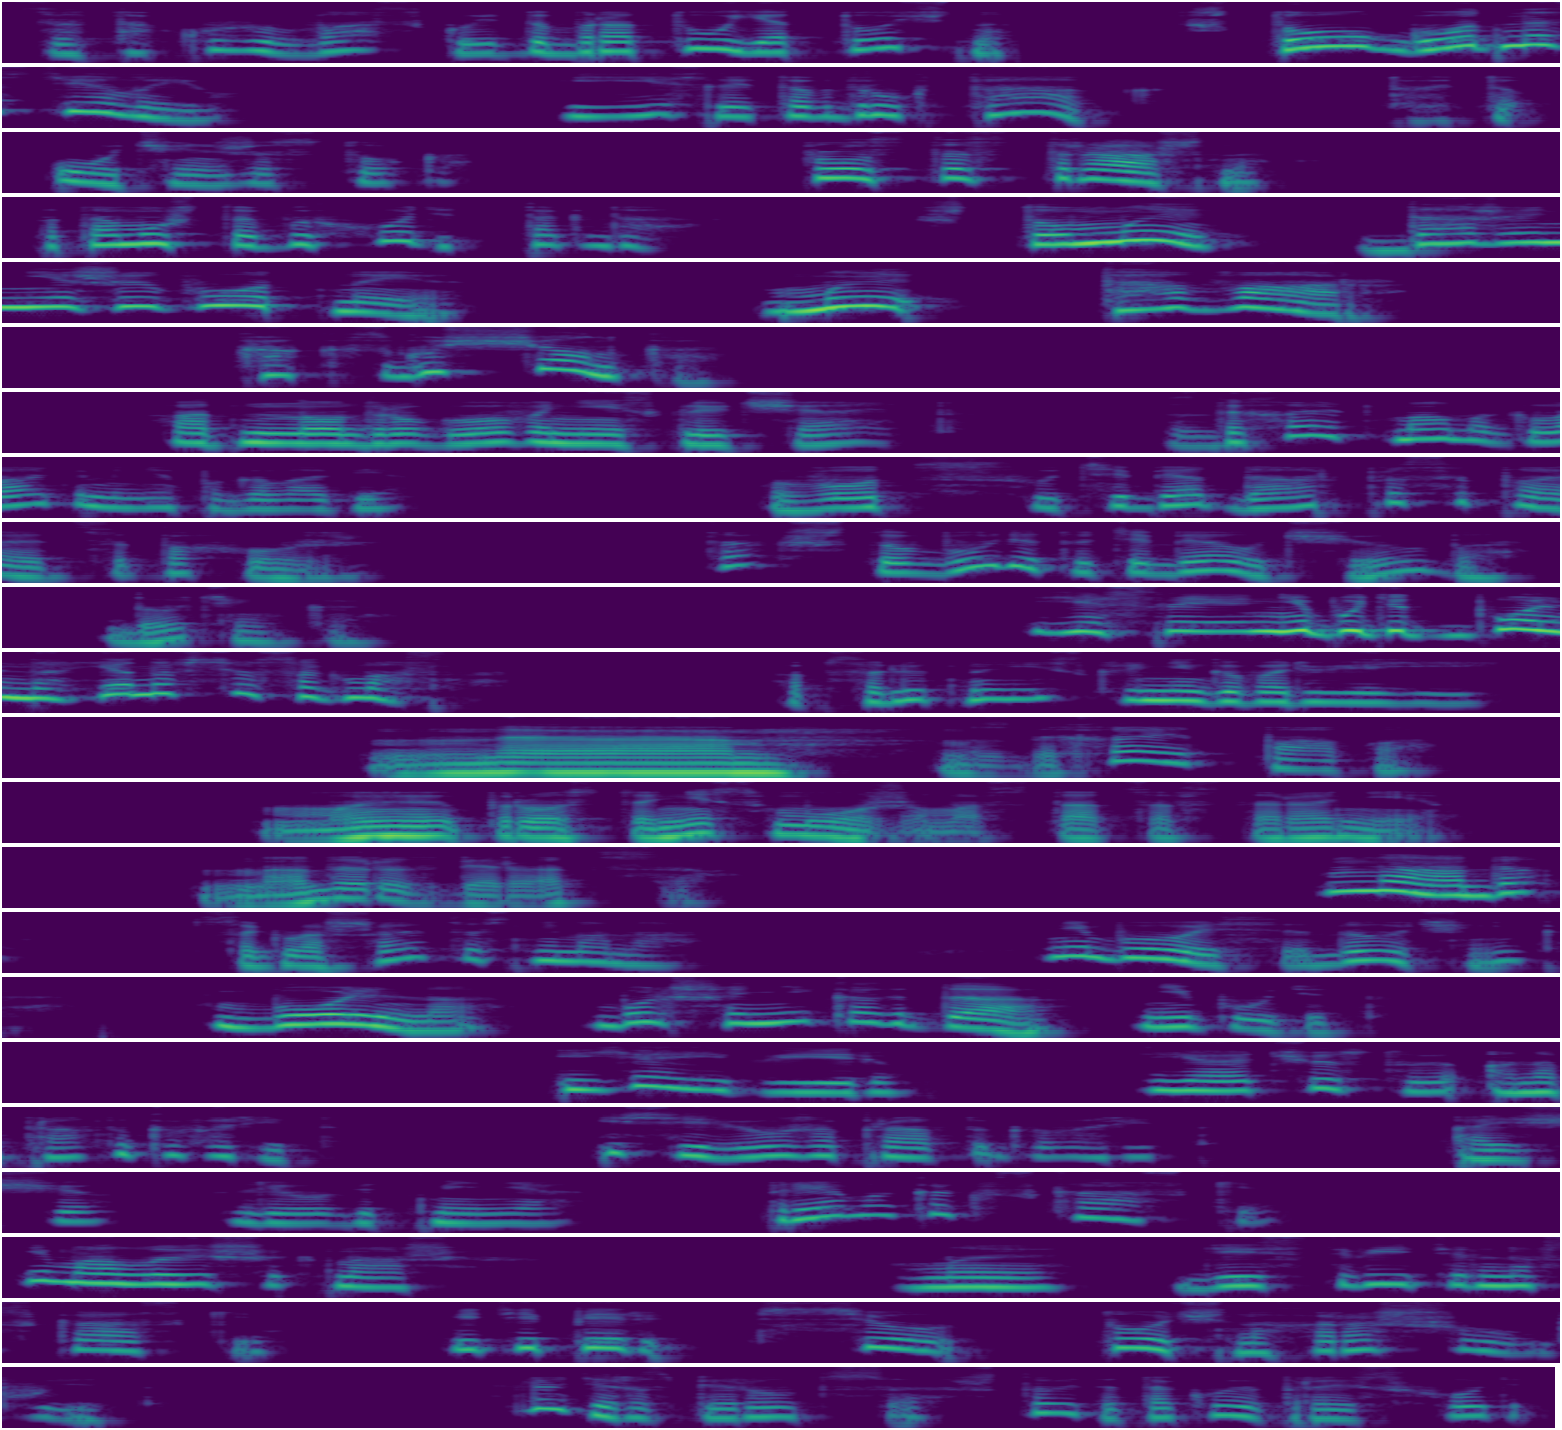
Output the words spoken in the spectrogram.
За такую ласку и доброту я точно что угодно сделаю. И если это вдруг так, то это очень жестоко. Просто страшно, потому что выходит тогда, что мы даже не животные, мы товар, как сгущенка. Одно другого не исключает, вздыхает мама, гладя меня по голове. Вот у тебя дар просыпается, похоже. Так что будет у тебя учеба, доченька. Если не будет больно, я на все согласна. Абсолютно искренне говорю я ей. Да, вздыхает папа. Мы просто не сможем остаться в стороне. Надо разбираться. Надо, соглашается с ним она. Не бойся, доченька. Больно больше никогда не будет. И я ей верю. Я чувствую, она правду говорит. И Сережа правду говорит. А еще любит меня. Прямо как в сказке. И малышек наших. Мы действительно в сказке. И теперь все точно хорошо будет. Люди разберутся, что это такое происходит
